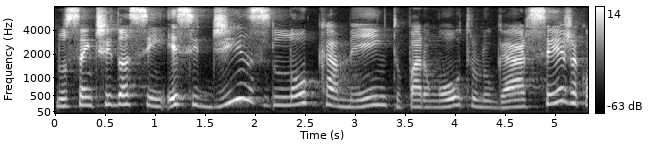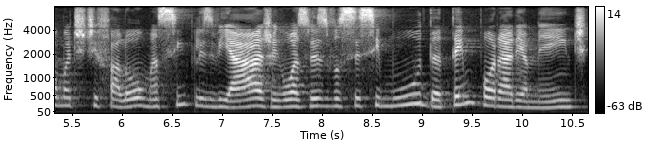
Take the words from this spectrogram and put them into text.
No sentido assim, esse deslocamento para um outro lugar, seja como a Titi falou, uma simples viagem, ou às vezes você se muda temporariamente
